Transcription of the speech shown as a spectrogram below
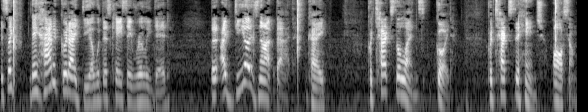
It's like, they had a good idea with this case, they really did. The idea is not bad, okay? Protects the lens, good. Protects the hinge, awesome.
